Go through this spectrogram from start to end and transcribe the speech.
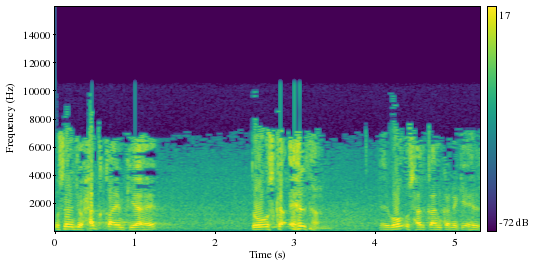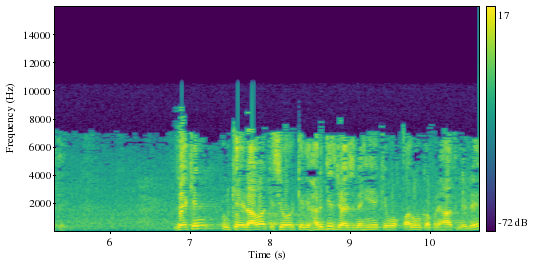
اس نے جو حد قائم کیا ہے تو اس کا اہل تھا یعنی وہ اس حد قائم کرنے کے اہل تھے۔ لیکن ان کے علاوہ کسی اور کے لیے ہرگز جائز نہیں ہے کہ وہ قانون کو اپنے ہاتھ میں لے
